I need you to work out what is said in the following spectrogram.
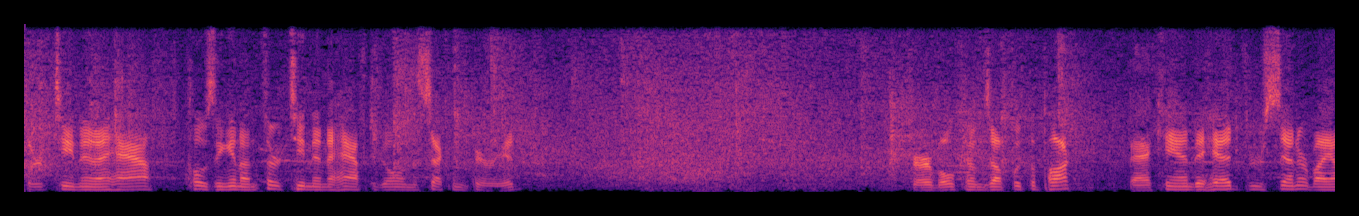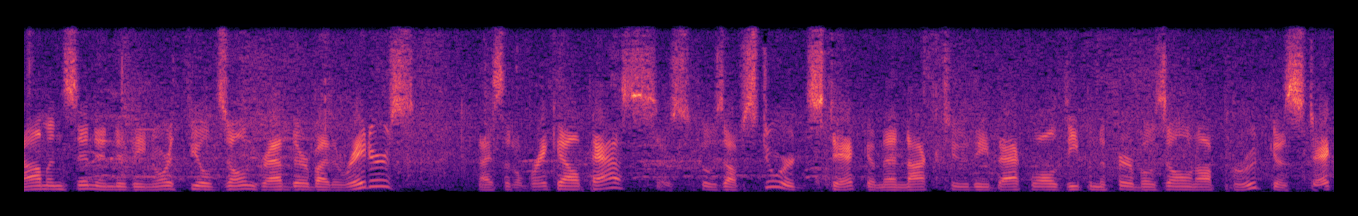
13 and a half closing in on 13 and a half to go in the second period. Faribault comes up with the puck. Backhand ahead through center by Amundsen into the Northfield zone, grabbed there by the Raiders. Nice little breakout pass. Goes off Stewart's stick and then knocked to the back wall deep in the Faribault zone off Perutka's stick.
